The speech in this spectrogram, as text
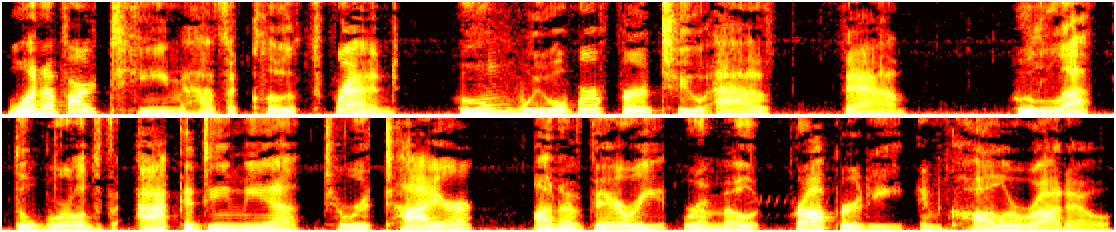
One of our team has a close friend whom we will refer to as Sam, who left the world of academia to retire on a very remote property in Colorado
